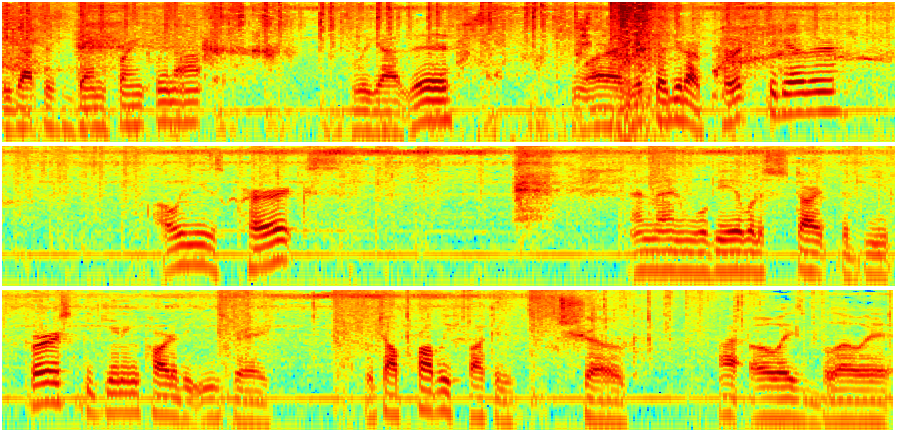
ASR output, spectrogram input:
We got this Ben Franklin op. We got this. Alright, let's go get our perks together. All we need is perks. And then we'll be able to start the first beginning part of the Easter egg. Which I'll probably fucking choke. I always blow it.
